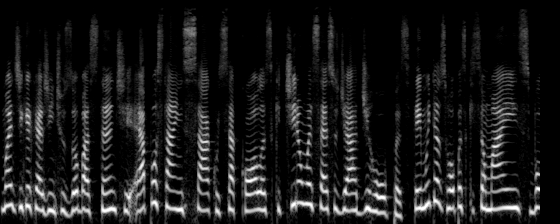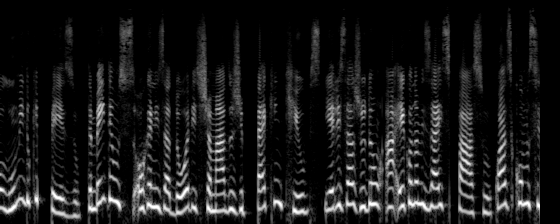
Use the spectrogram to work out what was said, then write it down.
Uma dica que a gente usou bastante é apostar em sacos, sacolas que tiram o excesso de ar de roupas. Tem muitas roupas que são mais volume do que peso. Também tem uns organizadores chamados de packing cubes e eles ajudam a economizar espaço, quase como se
